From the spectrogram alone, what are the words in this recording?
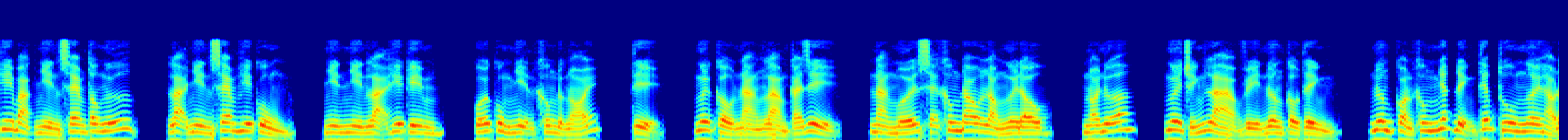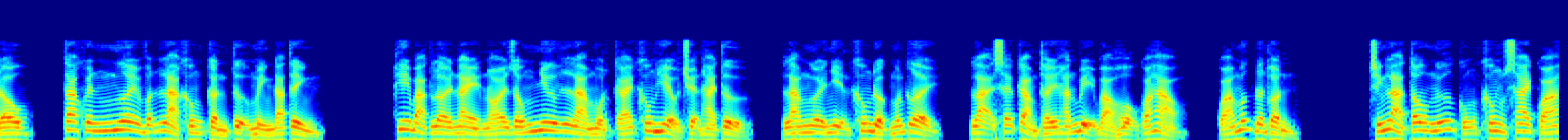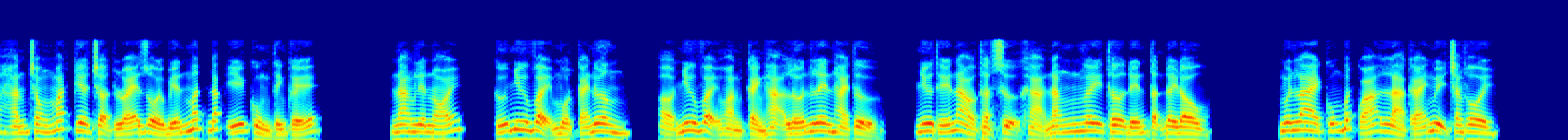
Hi bạc nhìn xem tâu ngữ, lại nhìn xem Hi cùng, nhìn nhìn lại Hi Kim, cuối cùng nhịn không được nói, tỷ, ngươi cầu nàng làm cái gì, nàng mới sẽ không đau lòng ngươi đâu. Nói nữa, ngươi chính là vì nương cầu tình, nương còn không nhất định tiếp thu ngươi hảo đâu, ta khuyên ngươi vẫn là không cần tự mình đa tình. Khi bạc lời này nói giống như là một cái không hiểu chuyện hài tử, làm người nhịn không được muốn cười, lại sẽ cảm thấy hắn bị bảo hộ quá hảo, quá mức đơn thuần. Chính là tâu ngữ cũng không sai quá hắn trong mắt kia chợt lóe rồi biến mất đắc ý cùng tính kế. Nàng liên nói, cứ như vậy một cái nương, ở như vậy hoàn cảnh hạ lớn lên hài tử, như thế nào thật sự khả năng ngây thơ đến tận đây đâu. Nguyên lai like cũng bất quá là cái ngụy trang thôi.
